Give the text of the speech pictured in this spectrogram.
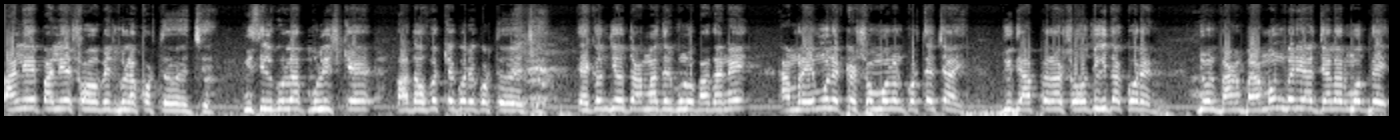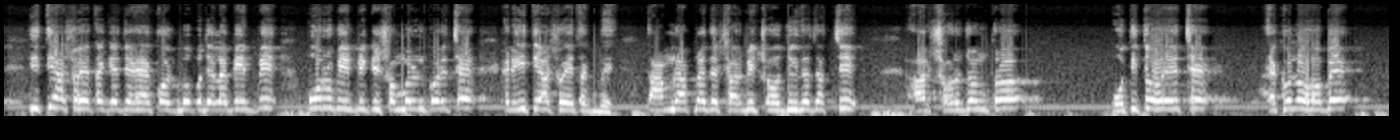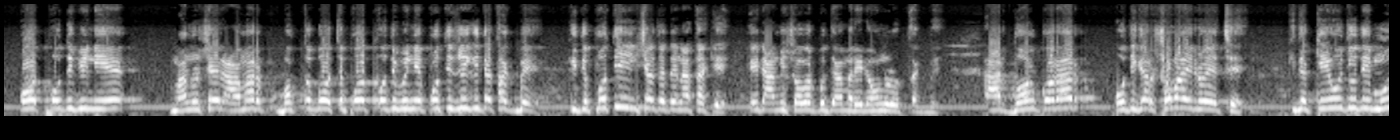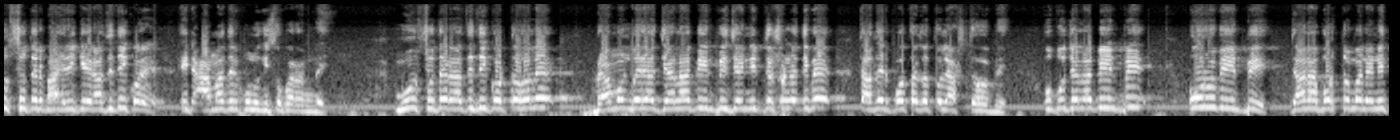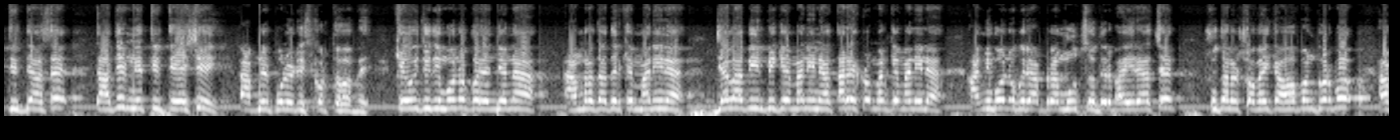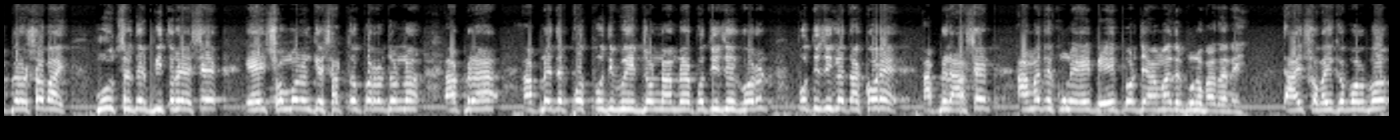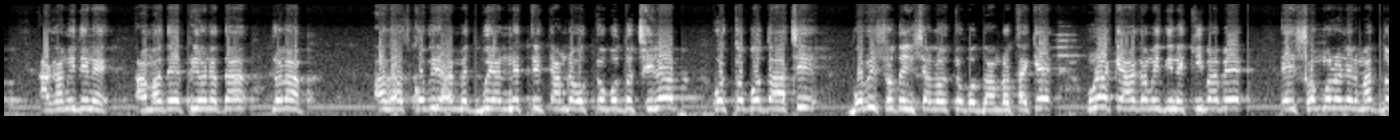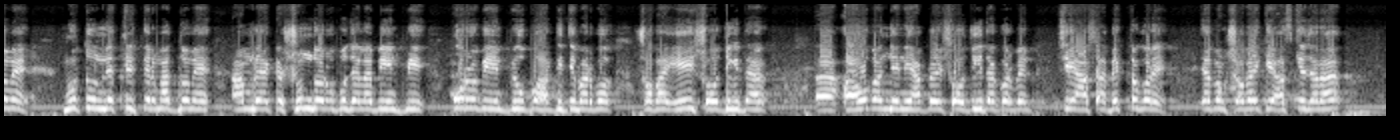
পালিয়ে পালিয়ে সমাবেশগুলো করতে হয়েছে। মিছিলগুলা পুলিশকে বাধা উপেক্ষা করে করতে হয়েছে। এখন যেহেতু আমাদের কোনো বাধা নেই, আমরা এমন একটা সম্মেলন করতে চাই, যদি আপনারা সহযোগিতা করেন যেমন ব্রাহ্মণবাড়িয়া জেলার মধ্যে ইতিহাস হয়ে থাকে যে হ্যাঁ কসবা উপজেলা বিএনপি পৌর বিএনপি কি সম্মেলন করেছে এটা ইতিহাস হয়ে থাকবে। তা আমরা আপনাদের সার্বিক সহযোগিতা চাচ্ছি। আর ষড়যন্ত্র অতীত হয়েছে, এখনও হবে। পথ প্রদীপী নিয়ে মানুষের, আমার বক্তব্য হচ্ছে পথ প্রদীপী নিয়ে প্রতিযোগিতা থাকবে, কিন্তু প্রতিহিংসা যাতে না থাকে, এটা আমি সবার প্রতি আমার এটা অনুরোধ থাকবে। আর দল করার অধিকার সবাই রয়েছে। কিন্তু কেউ যদি মূল স্রোতের বাইরে গিয়ে রাজনীতি করে, এটা আমাদের কোনো কিছু করার নেই। মূল স্রোতের রাজনীতি করতে হলে ব্রাহ্মণবাড়িয়া জেলা বিএনপি যে নির্দেশনা দিবে, তাদের পতাকা তোলে আসতে হবে। উপজেলা বিএনপি, পৌর বিএনপি যারা বর্তমানে নেতৃত্বে আছে, তাদের নেতৃত্বে এসেই আপনার পলিটিক্স করতে হবে। কেউ যদি মনে করেন যে না, আমরা তাদেরকে মানি না জেলা বিএনপিকে মানি না, তারেক রহমানকে মানি না। আমি মনে করি আপনারা মূল বাইরে আছেন, সুতরাং সবাইকে আহ্বান করব, আপনারা সবাই মূল ভিতরে এসে এই সম্মেলনকে সার্থক করার জন্য আপনারা আপনাদের পথ প্রতিযোগীর জন্য আপনারা প্রতিযোগিতা করুন, প্রতিযোগিতা করে আপনারা আসেন, আমাদের কোনো এই এই পর্যায়ে আমাদের কোনো বাধা নেই। তাই সবাইকে বলব, আগামী দিনে আমাদের প্রিয় নেতা জনাব আলহাজ কবির আহমেদ বুয়ার নেতৃত্বে আমরা ঐক্যবদ্ধ ছিলাম, ঐক্যবদ্ধ আছি ভবিষ্যতে ইনশাল্লাহ ঐক্যবদ্ধ আমরা থাকে। ওনাকে আগামী দিনে কীভাবে এই সম্মেলনের মাধ্যমে, নতুন নেতৃত্বের মাধ্যমে আমরা একটা সুন্দর উপজেলা বিএনপি, পৌর বিএনপি উপহার দিতে পারব, সবাই এই সহযোগিতার আহ্বান জানিয়ে আপনারা সহযোগিতা করবেন, সে আশা ব্যক্ত করে এবং সবাইকে আজকে যারা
